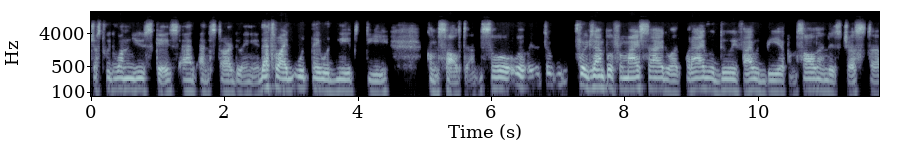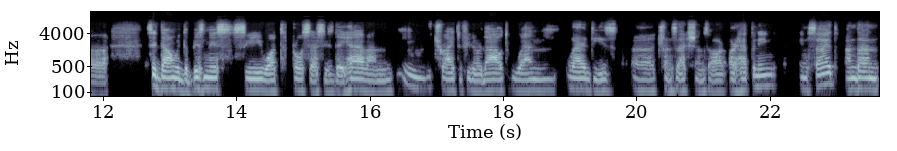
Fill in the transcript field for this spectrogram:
just with one use case and and start doing it. That's why would they would need the consultant. So for example from my side what what i would do if i would be a consultant is just uh, sit down with the business see what processes they have and mm, try to figure it out when where these uh, transactions are are happening inside and then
